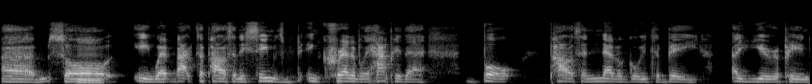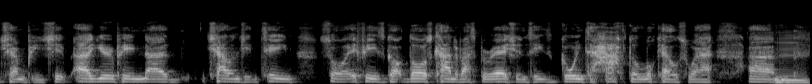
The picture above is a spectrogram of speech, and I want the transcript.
Um, so mm. he went back to Palace, and he seems incredibly happy there. But Palace are never going to be a European championship, a European uh, challenging team. So if he's got those kind of aspirations, he's going to have to look elsewhere. Um,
